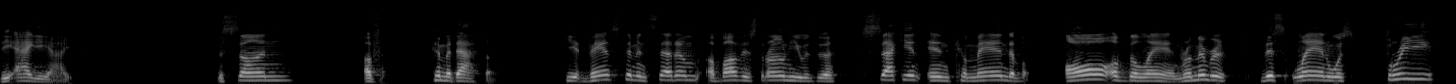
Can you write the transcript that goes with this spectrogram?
the Agagite, the son of Hammedatha. He advanced him and set him above his throne. He was the second in command of all of the land. Remember, this land was 3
